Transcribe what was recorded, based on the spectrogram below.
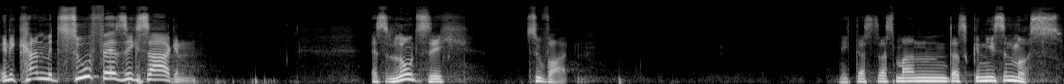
Und ich kann mit Zuversicht sagen, es lohnt sich zu warten. Nicht, dass, dass man das genießen muss.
